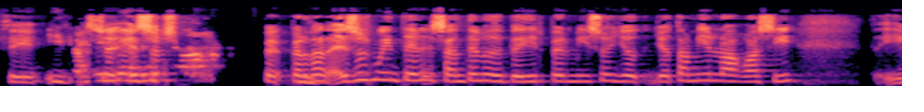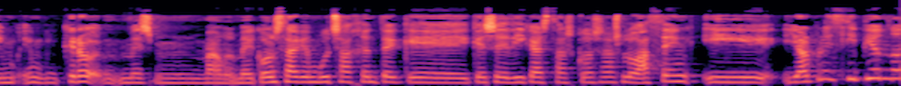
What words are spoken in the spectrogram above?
Sí, y eso, es, perdón, eso es muy interesante lo de pedir permiso. Yo, yo también lo hago así y, creo, me, consta que mucha gente que, se dedica a estas cosas lo hacen y yo al principio no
